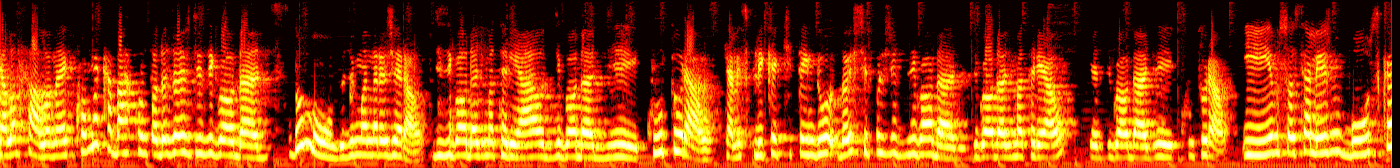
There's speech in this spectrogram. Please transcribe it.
ela fala, né, como acabar com todas as desigualdades do mundo, de maneira geral. Desigualdade material, desigualdade cultural. Que ela explica que tem dois tipos de desigualdade: desigualdade material e a desigualdade cultural. E o socialismo busca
